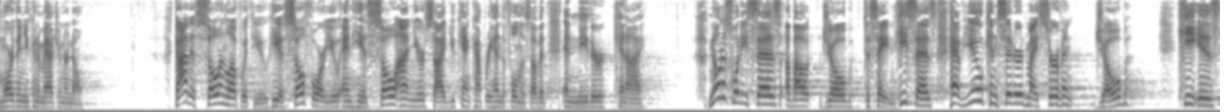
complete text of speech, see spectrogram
more than you can imagine or know. God is so in love with you, He is so for you, and He is so on your side, you can't comprehend the fullness of it, and neither can I. Notice what he says about Job to Satan. He says, Have you considered my servant Job? He is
